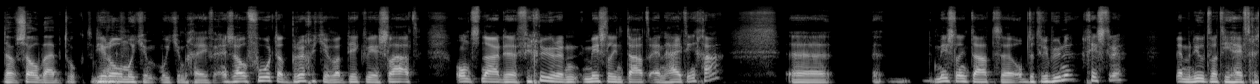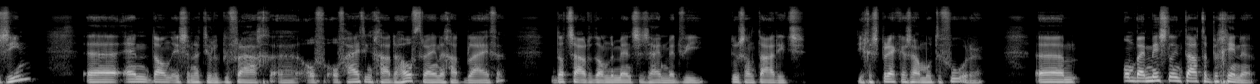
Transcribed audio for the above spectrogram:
daar zo bij betrokken te die blijven. rol moet je, moet je hem geven. En zo voert dat bruggetje wat Dick weer slaat ons naar de figuren Misselintaat en Heitinga. Eh, op de tribune gisteren. ben benieuwd wat hij heeft gezien. En dan is er natuurlijk de vraag of, of Heitinga de hoofdtrainer gaat blijven. Dat zouden dan de mensen zijn met wie Dusan Tadic die gesprekken zou moeten voeren. Ehm, om bij Misselintaat te beginnen.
